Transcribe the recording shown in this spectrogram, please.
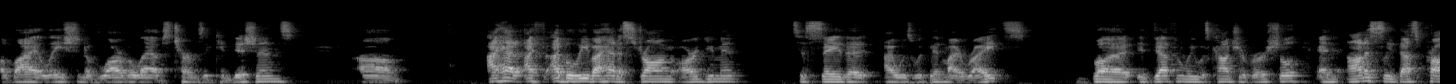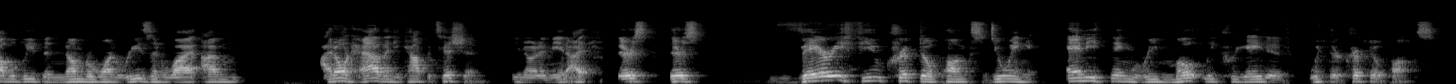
a violation of Larva Labs terms and conditions. Um, I had, I, I believe, I had a strong argument to say that I was within my rights, but it definitely was controversial. And honestly, that's probably the number one reason why I'm, I don't have any competition. You know what I mean? I there's there's very few crypto punks doing anything remotely creative with their crypto punks.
